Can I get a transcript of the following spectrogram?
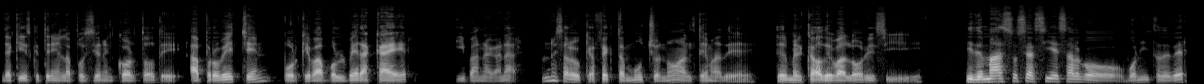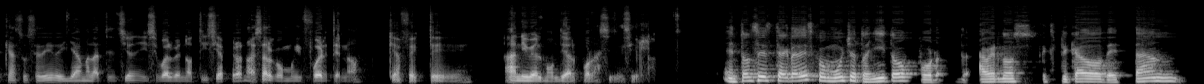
de aquellos que tenían la posición en corto de aprovechen porque va a volver a caer y van a ganar. No es algo que afecta mucho, ¿no? Al tema de, del mercado de valores y, y demás. O sea, sí es algo bonito de ver que ha sucedido y llama la atención y se vuelve noticia, pero no es algo muy fuerte, ¿no? Que afecte a nivel mundial, por así decirlo. Entonces, te agradezco mucho, Toñito, por habernos explicado de tan,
